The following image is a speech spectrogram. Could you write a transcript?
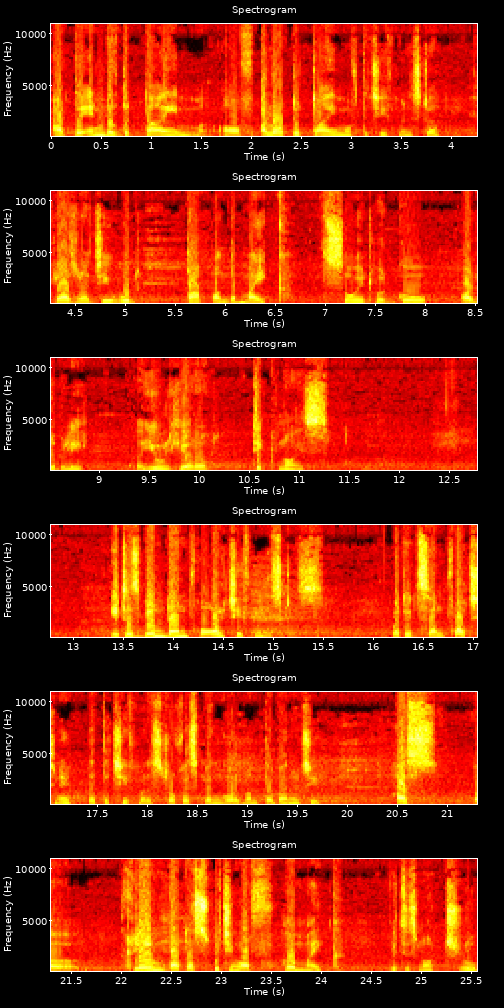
At the end of the time of allotted time of the chief minister, Rajnath ji would tap on the mic, so it would go audibly. Uh, You will hear a tick noise. It has been done for all chief ministers, but it's unfortunate that the chief minister of West Bengal, Mamata Banerjee, has uh, claimed that as switching off her mic, which is not true.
